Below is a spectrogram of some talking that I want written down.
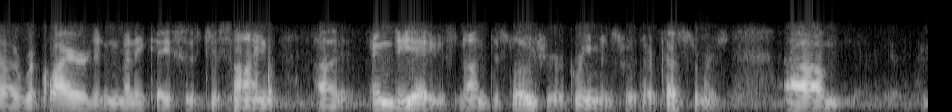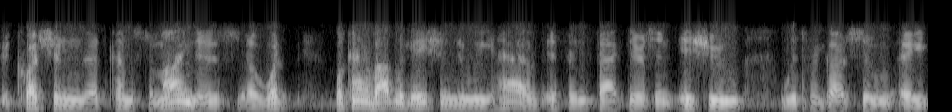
uh, required in many cases to sign uh, NDAs, non-disclosure agreements with our customers. Um, the question that comes to mind is uh, what what kind of obligation do we have if, in fact, there's an issue with regards to a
